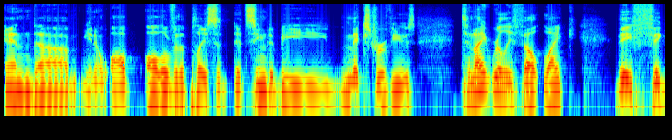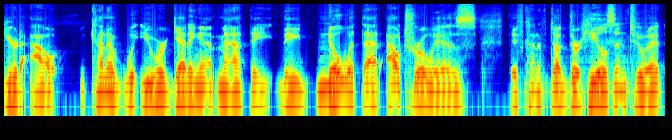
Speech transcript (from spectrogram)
and um, you know all all over the place. It, it seemed to be mixed reviews. Tonight really felt like they figured out kind of what you were getting at, Matt. They they know what that outro is. They've kind of dug their heels into it,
